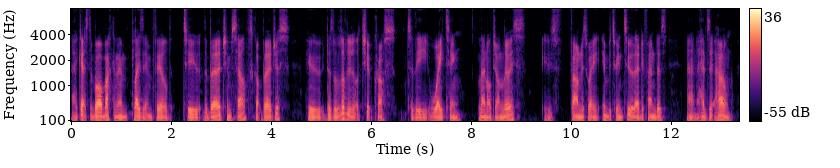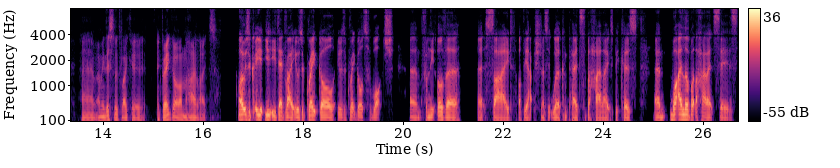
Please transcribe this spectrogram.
Uh, gets the ball back and then plays it in field to the Burge himself, Scott Burgess, who does a lovely little chip cross to the waiting Lenell John Lewis, who's found his way in between two of their defenders and heads it home. Um, I mean, this looked like a, a great goal on the highlights. Oh, it was a, you, are dead right. It was a great goal. It was a great goal to watch um, from the other uh, side of the action, as it were, compared to the highlights. Because um, what I love about the highlights is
